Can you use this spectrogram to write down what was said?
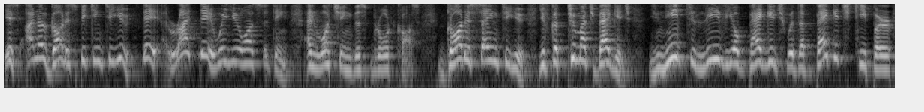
Yes, I know God is speaking to you. There, right there where you are sitting and watching this broadcast. God is saying to you, you've got too much baggage. You need to leave your baggage with the baggage keeper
